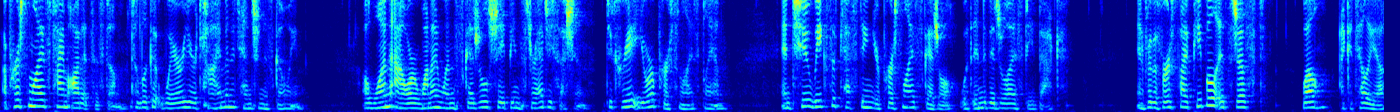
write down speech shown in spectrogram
a personalized time audit system to look at where your time and attention is going, a one hour one on one schedule shaping strategy session to create your personalized plan, and two weeks of testing your personalized schedule with individualized feedback. And for the first five people, it's just, well, I could tell you,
